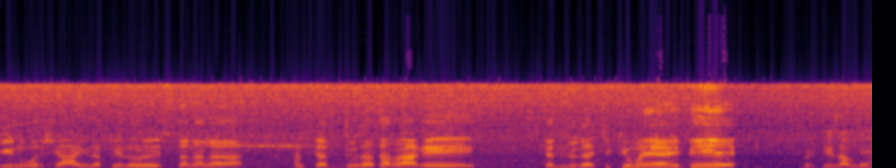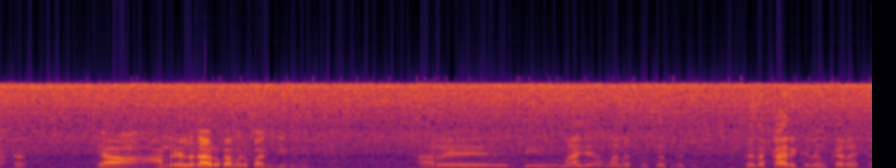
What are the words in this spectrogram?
तीन वर्ष आईला पेलोय स्तनाला. आणि त्या दुधाचा राग आहे. त्या दुधाची किमया आहे ती. बरं ते जाऊ द्या. हं? त्या आंबऱ्याला दारू का बरं पाजली तुम्ही? अरे ती माझ्या मनातच होत. त्याचा कार्यक्रम करायचा.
